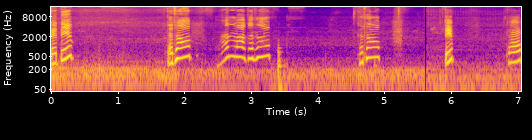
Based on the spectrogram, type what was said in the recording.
กระติบกระทบหันมากระทบกระทบติ๊บทับ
